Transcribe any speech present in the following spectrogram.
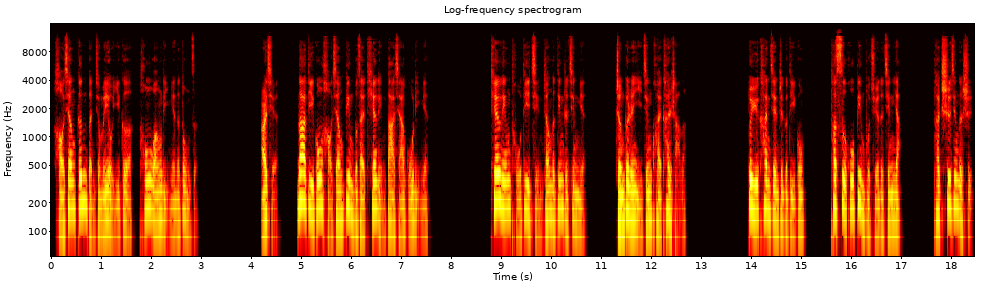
好像根本就没有一个通往里面的洞子，而且那地宫好像并不在天岭大峡谷里面。天灵土地紧张的盯着镜面。整个人已经快看傻了。对于看见这个地宫，他似乎并不觉得惊讶。他吃惊的是，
